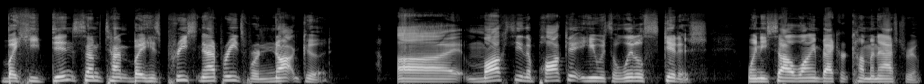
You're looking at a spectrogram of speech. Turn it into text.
But he didn't sometimes, but his pre snap reads were not good. Uh, Moxie in the pocket, he was a little skittish when he saw a linebacker coming after him.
